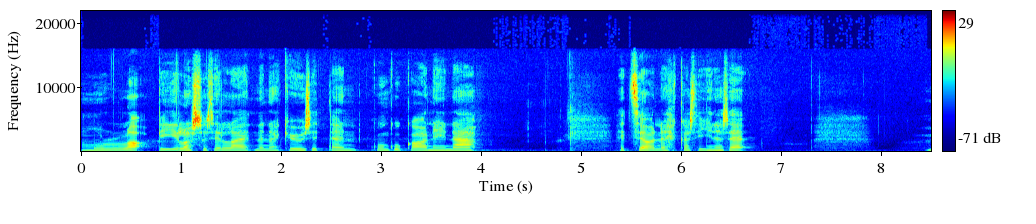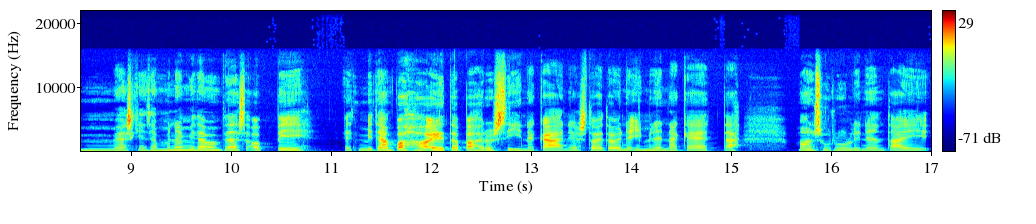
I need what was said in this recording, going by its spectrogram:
mulla piilossa sillä että ne näkyy sitten, kun kukaan ei näe. Et se on ehkä siinä se myöskin semmoinen, mitä mun pitäisi oppia, että mitään pahaa ei tapahdu siinäkään, jos toi toinen ihminen näkee, että mä oon surullinen tai,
